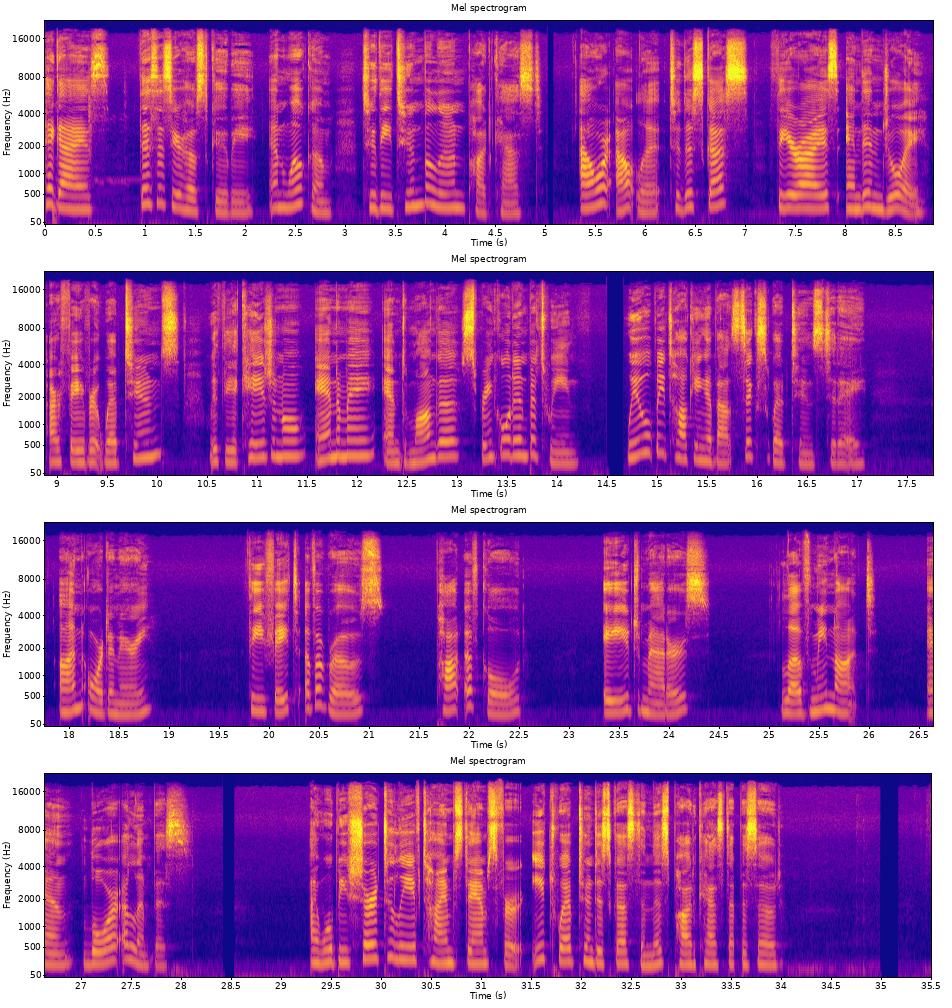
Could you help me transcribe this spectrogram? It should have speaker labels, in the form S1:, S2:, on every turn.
S1: Hey guys, this is your host Gooby, and welcome to the Toon Balloon Podcast, our outlet to discuss, theorize, and enjoy our favorite webtoons, with the occasional anime and manga sprinkled in between. We will be talking about six webtoons today Unordinary, The Fate of a Rose, Pot of Gold, Age Matters, Love Me Not, and Lore Olympus. I will be sure to leave timestamps for each webtoon discussed in this podcast episode.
